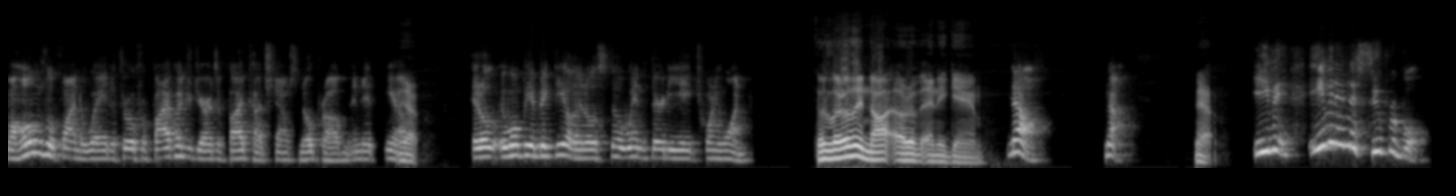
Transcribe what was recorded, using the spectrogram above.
Mahomes will find a way to throw for 500 yards and five touchdowns, no problem. And it, you know, yeah it'll it won't be a big deal and it'll still win 38-21 They're literally not out of any game. no no Yeah. even even in the super bowl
